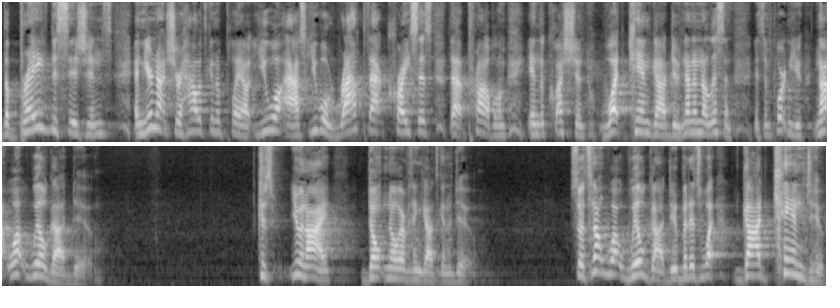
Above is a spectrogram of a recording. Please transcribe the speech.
the brave decisions and you're not sure how it's going to play out, you will ask, you will wrap that crisis, that problem, in the question, what can God do? No, no, no, listen, it's important to you, not what will God do. Because you and I don't know everything God's going to do. So it's not what will God do, but it's what God can do.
